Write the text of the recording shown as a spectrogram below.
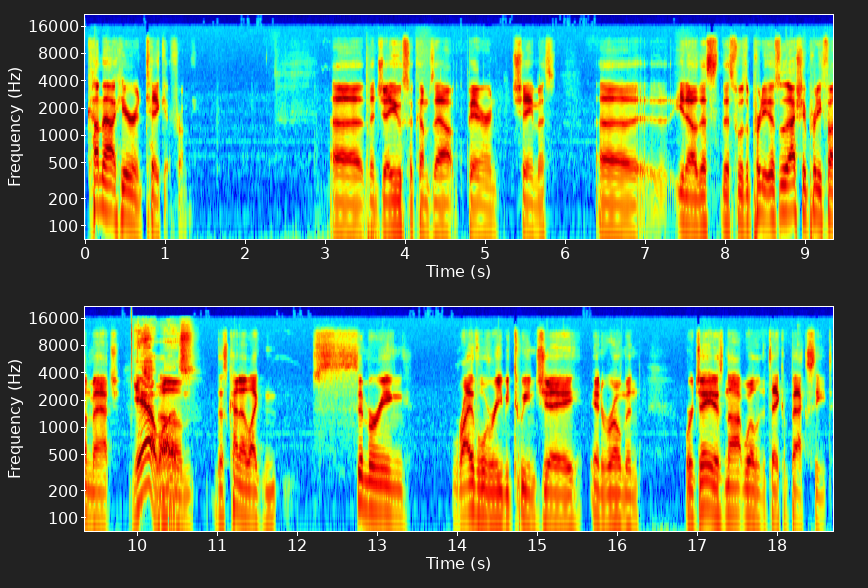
come out here and take it from me. Uh, then Jey Uso comes out, Baron, Sheamus. Uh, you know this this was a pretty this was actually a pretty fun match. Yeah, it was. Um, this kind of like simmering rivalry between Jey and Roman, where Jey is not willing to take a back seat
